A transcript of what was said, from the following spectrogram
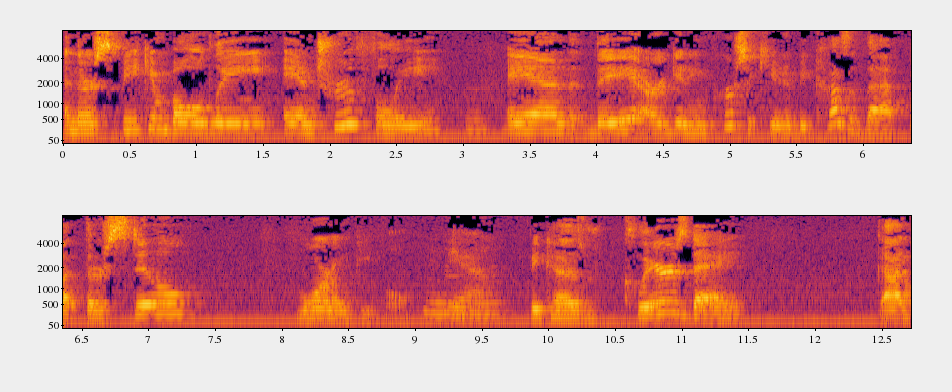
and they're speaking boldly and truthfully, mm-hmm. and they are getting persecuted because of that, but they're still warning people mm-hmm. Yeah. because clear as day, God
